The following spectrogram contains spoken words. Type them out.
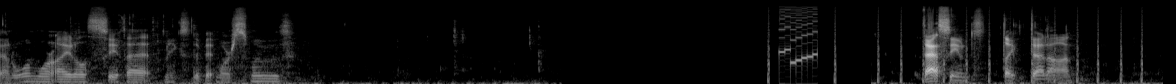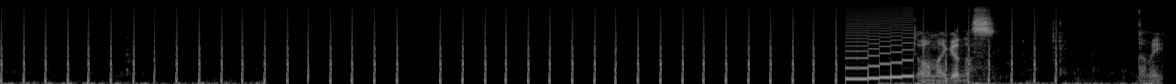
Add one more idle, see if that makes it a bit more smooth. That seemed like dead on. Oh my goodness. Let me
